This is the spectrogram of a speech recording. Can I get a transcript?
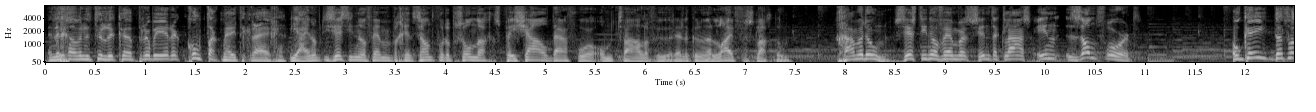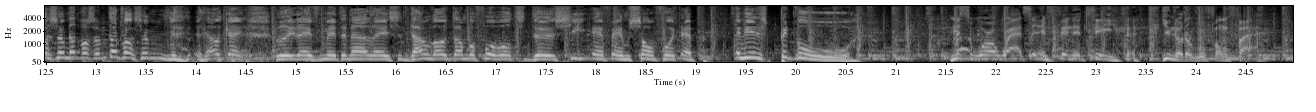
dan dus... gaan we natuurlijk uh, proberen contact mee te krijgen. Ja, en op die 16 november begint Zandvoort op zondag speciaal daarvoor om 12 uur. En dan kunnen we een live verslag doen. Gaan we doen. 16 november Sinterklaas in Zandvoort. Oké, okay, dat was hem. Dat was hem. Dat was hem. Oké, okay. wil je er even met nalezen? Download dan bijvoorbeeld de CFM Zandvoort app. En hier is Pitbull. Mr. Worldwide to infinity. you know the roof on fire.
